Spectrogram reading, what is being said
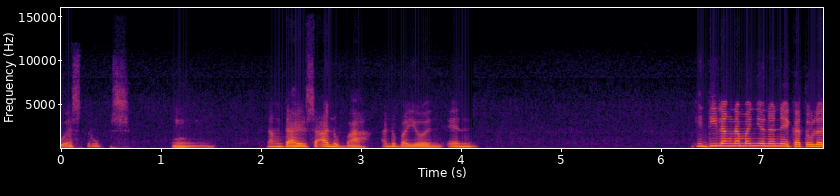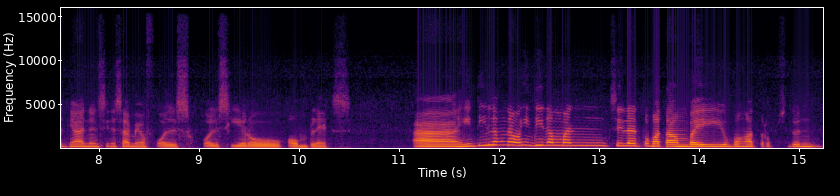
US troops Mm. nang dahil sa ano ba? Ano ba 'yun? And hindi lang naman 'yun ano eh, katulad nga nung sinasabi yung false false hero complex. Ah, hindi lang na hindi naman sila tumatambay yung mga troops doon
